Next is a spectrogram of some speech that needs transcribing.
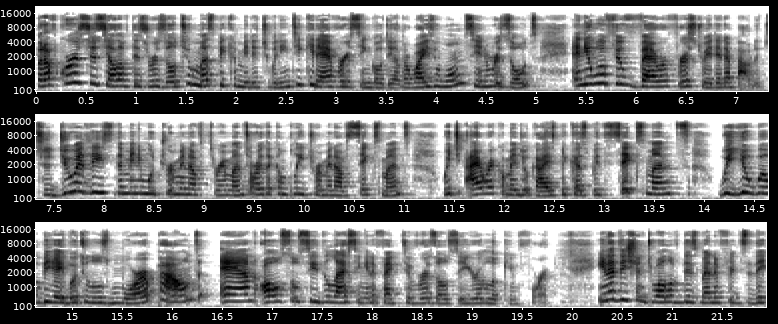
But of course, to see all of these results, you must be committed to take it every single day. Otherwise, you won't see any results and you will feel very frustrated about it. So do at least the minimum treatment of three months or the complete treatment of six months, which I recommend you guys because with six months, we, you will be able to lose more pounds and also see the lasting and effective results that you're looking for. In addition to all of these benefits, they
